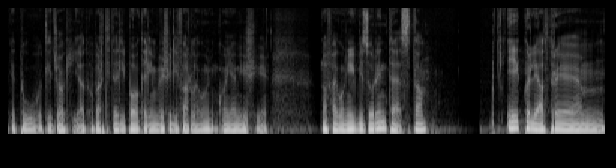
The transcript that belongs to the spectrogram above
che, tu ti giochi la tua partita di poker invece di farla con, con gli amici, la fai con il visore in testa, e quelle altre... Um,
